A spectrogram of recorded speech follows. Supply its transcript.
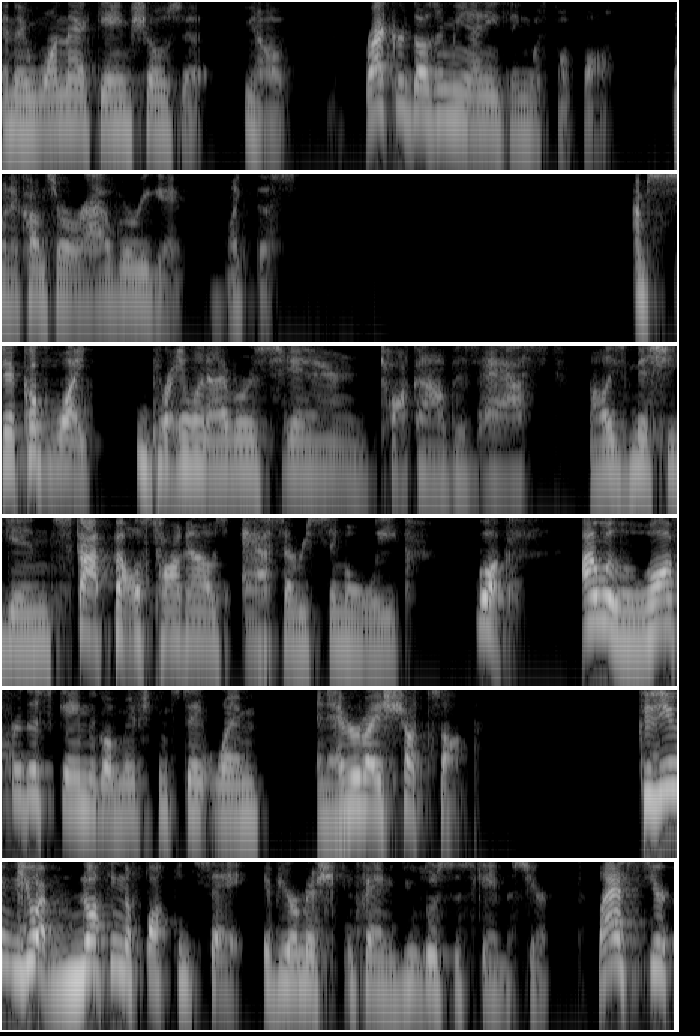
And they won that game shows that, you know, Record doesn't mean anything with football when it comes to a rivalry game like this. I'm sick of like Braylon Edwards here and talking out of his ass. All these Michigan, Scott Bell's talking out his ass every single week. Look, I would love for this game to go Michigan State win and everybody shuts up. Because you you have nothing to fucking say if you're a Michigan fan and you lose this game this year. Last year,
